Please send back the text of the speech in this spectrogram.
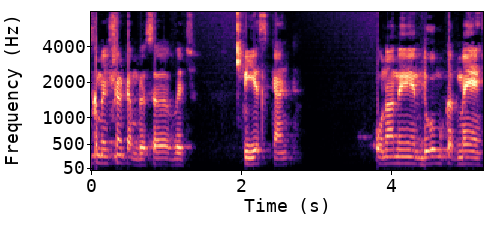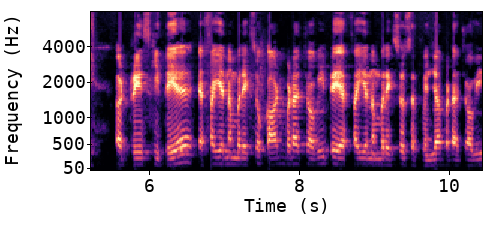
ਕਮਿਸ਼ਨਰ ਅੰਮ੍ਰਿਤਸਰ ਵਿੱਚ ਪੀਐਸ ਕੈਂਟ, ਉਹਨਾਂ ਨੇ ਦੋ ਮੁਕਦਮੇ ਟ੍ਰੇਸ ਕੀਤੇ ਹੈ ਐਫ ਆਈ ਆਰ ਨੰਬਰ 161 ਬਟਾ 24 ਤੇ ਐਫ ਆਈ ਆਰ ਨੰਬਰ 157 ਬਟਾ 24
